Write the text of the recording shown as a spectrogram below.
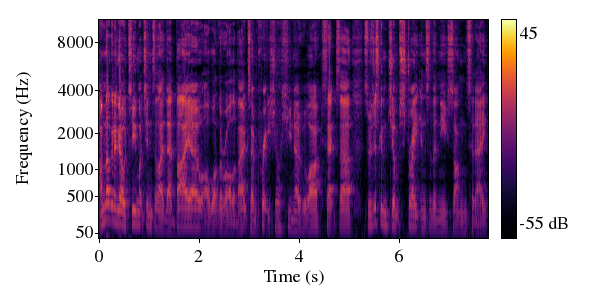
I'm not going to go too much into like their bio or what they're all about because I'm pretty sure you know who Architects are. So we're just going to jump straight into the new song today.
